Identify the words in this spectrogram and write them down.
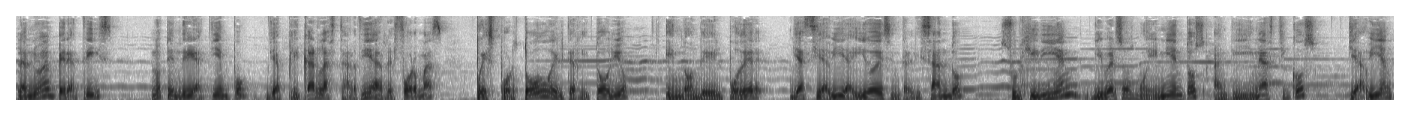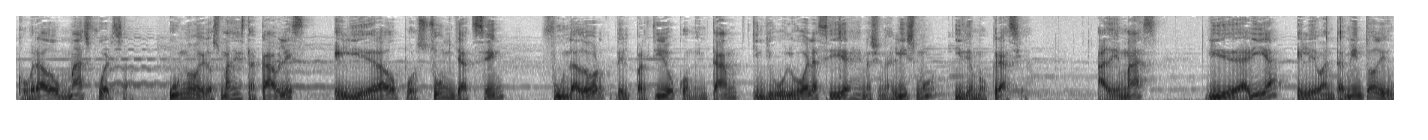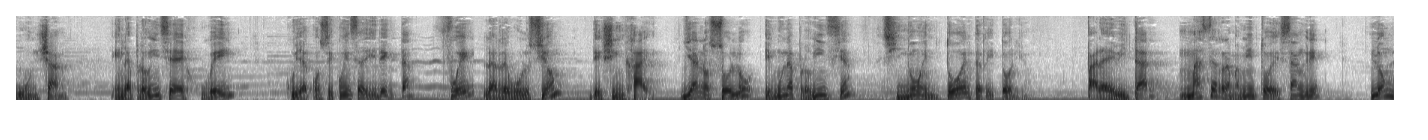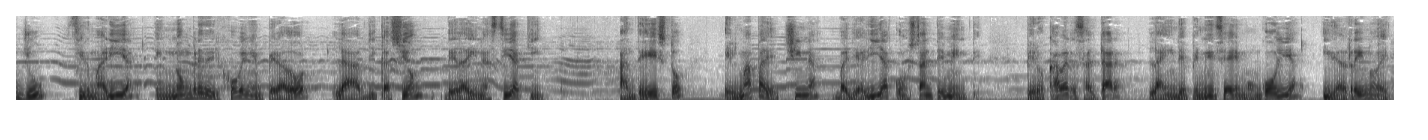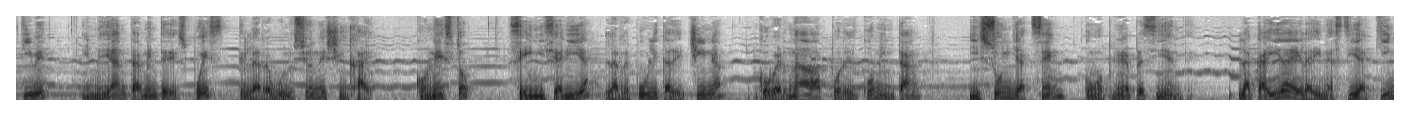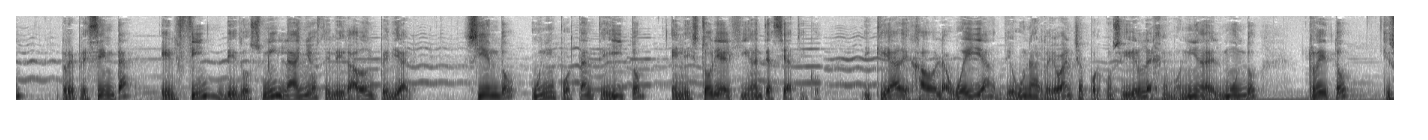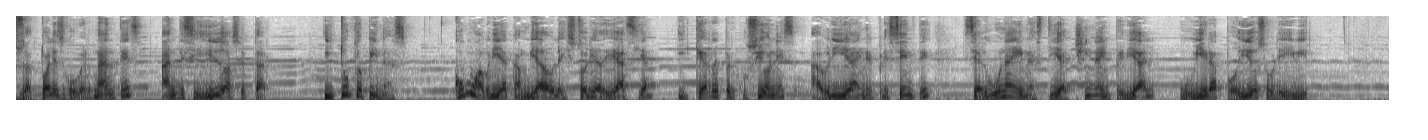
La nueva emperatriz no tendría tiempo de aplicar las tardías reformas, pues por todo el territorio en donde el poder ya se había ido descentralizando, surgirían diversos movimientos antidinásticos que habían cobrado más fuerza. Uno de los más destacables, el liderado por Sun Yat-sen, fundador del partido Kuomintang, quien divulgó las ideas de nacionalismo y democracia. Además, lideraría el levantamiento de Wunshan, en la provincia de Hubei, cuya consecuencia directa fue la revolución de Xinhai, ya no solo en una provincia, sino en todo el territorio. Para evitar más derramamiento de sangre, Long Yu firmaría en nombre del joven emperador la abdicación de la dinastía Qing. Ante esto, el mapa de China variaría constantemente, pero cabe resaltar la independencia de Mongolia y del reino de Tíbet inmediatamente después de la revolución de Xinhai. Con esto, se iniciaría la República de China gobernada por el Kuomintang y Sun Yat-sen como primer presidente. La caída de la dinastía Qing representa el fin de 2000 años de legado imperial, siendo un importante hito en la historia del gigante asiático, y que ha dejado la huella de una revancha por conseguir la hegemonía del mundo, reto que sus actuales gobernantes han decidido aceptar. ¿Y tú qué opinas? ¿Cómo habría cambiado la historia de Asia y qué repercusiones habría en el presente si alguna dinastía china imperial hubiera podido sobrevivir?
